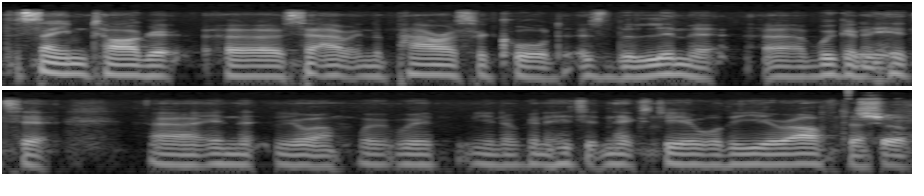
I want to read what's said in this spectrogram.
the same target uh, set out in the Paris Accord as the limit. Uh, we're going to mm. hit it. Uh, in the, well, we're, we're you know going to hit it next year or the year after. Sure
